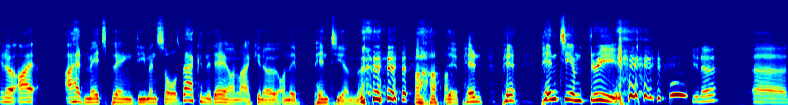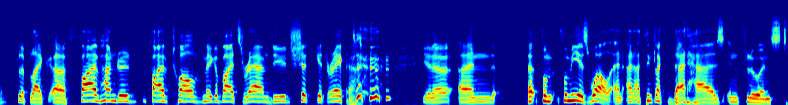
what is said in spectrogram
You know, I I had mates playing Demon Souls back in the day on like you know on their Pentium, their pen, pen Pentium 3, you know? Uh, flip like uh 500, 512 megabytes RAM, dude. Shit, get wrecked. Yeah. you know, and uh, for for me as well, and and I think like that has influenced.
